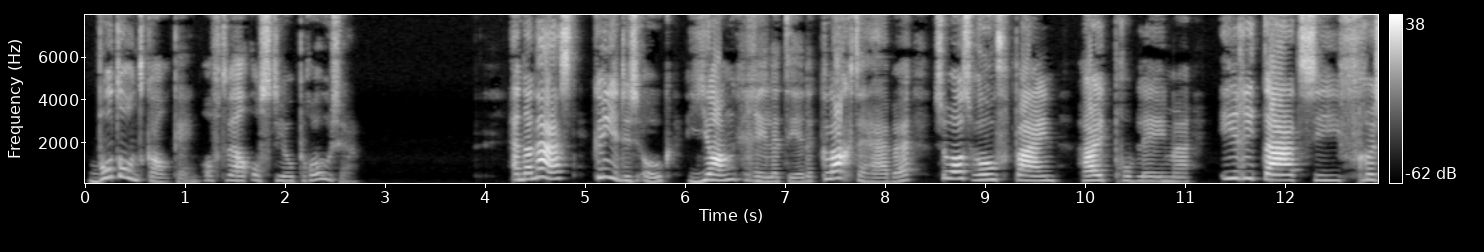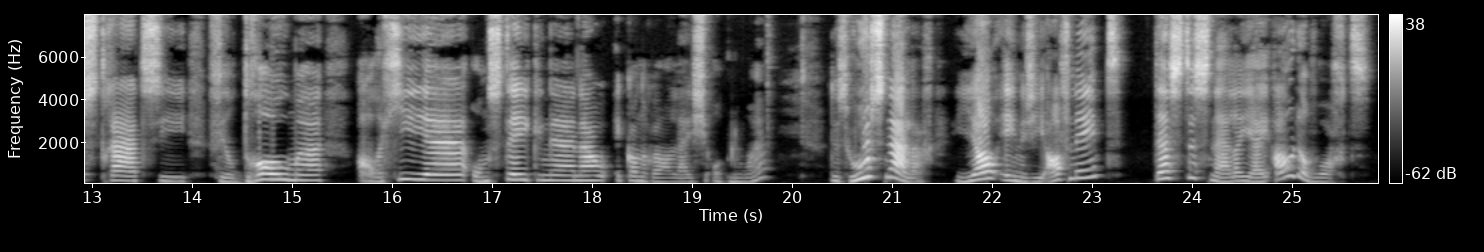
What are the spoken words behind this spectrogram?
botontkalking, oftewel osteoporose. En daarnaast kun je dus ook yang gerelateerde klachten hebben, zoals hoofdpijn, huidproblemen, irritatie, frustratie, veel dromen, allergieën, ontstekingen. Nou, ik kan nog wel een lijstje opnoemen. Dus hoe sneller jouw energie afneemt, des te sneller jij ouder wordt.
